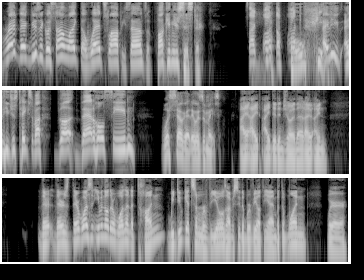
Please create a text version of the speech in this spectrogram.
redneck music would sound like the wet, sloppy sounds of fucking your sister. It's like, what the fuck? Oh, shit. And he and he just takes him out. The that whole scene was so good. It was amazing. I, I I did enjoy that. I, I mean, there there's there wasn't even though there wasn't a ton. We do get some reveals. Obviously, the reveal at the end, but the one where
